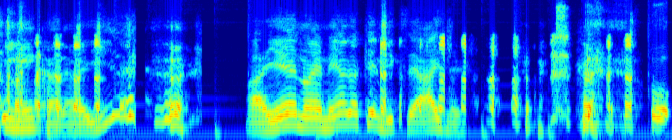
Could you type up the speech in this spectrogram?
sim, hein, cara. Aí é... Aí não é nem HQ Mix, é Eisner. o,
